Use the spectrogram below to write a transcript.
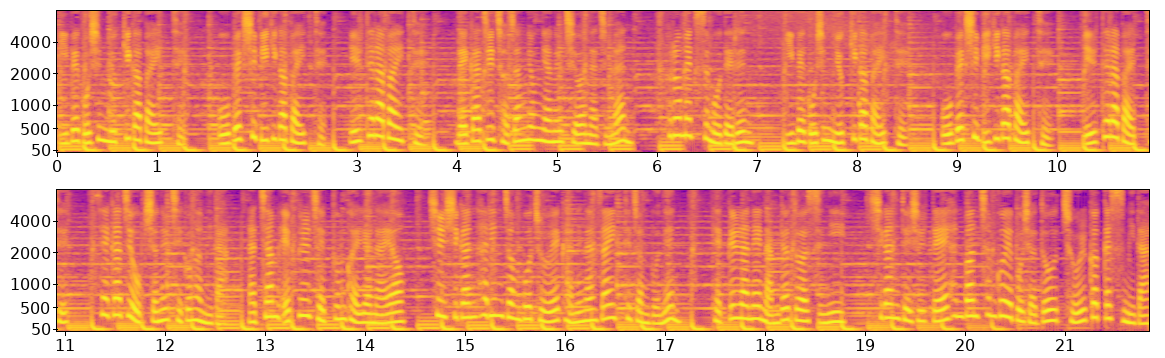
256GB, 512GB, 1TB, 4가지 저장 용량을 지원하지만 프로맥스 모델은 256GB, 512GB, 1TB, 3가지 옵션을 제공합니다. 아참 애플 제품 관련하여 실시간 할인 정보 조회 가능한 사이트 정보는 댓글란에 남겨두었으니 시간 되실 때 한번 참고해 보셔도 좋을 것 같습니다.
